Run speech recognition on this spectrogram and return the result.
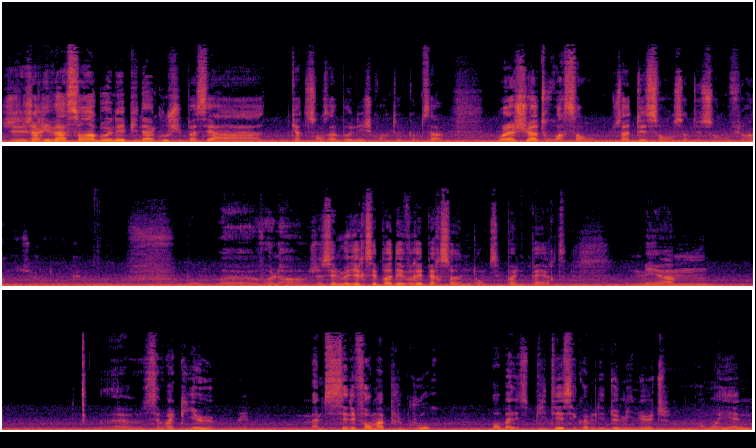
J'arrivais à 100 abonnés, puis d'un coup je suis passé à 400 abonnés, je crois, un truc comme ça. Voilà, je suis à 300. Ça descend, ça descend au fur et à mesure. Donc, euh, bon, euh, voilà. J'essaie de me dire que c'est pas des vraies personnes, donc c'est pas une perte. Mais euh, c'est vrai qu'il y a eu. Même si c'est des formats plus courts, bon bah les splittés c'est quand même des 2 minutes en moyenne.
